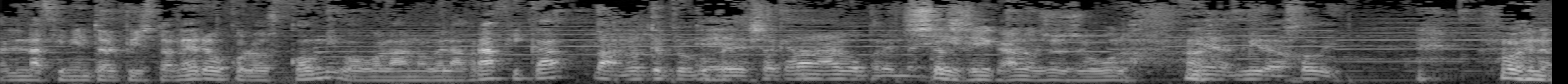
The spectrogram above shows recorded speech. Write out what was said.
el nacimiento del pistolero con los cómics o con la novela gráfica. No te preocupes, Eh, sacarán algo para inventarse. Sí, sí, claro, eso seguro. Mira, mira el hobby. bueno,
